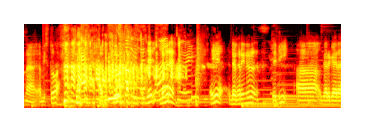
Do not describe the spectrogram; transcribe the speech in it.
Nah, habis itu eh habis itu jadi dengerin. Iya, dengerin dulu. Jadi eh, gara-gara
